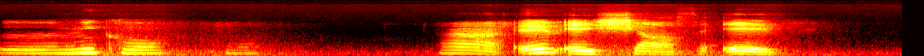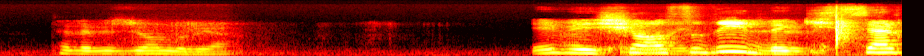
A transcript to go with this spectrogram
Ee, Niko. Ha ev eşyası ev. Televizyondur ya. Ev eşyası değil de kişisel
